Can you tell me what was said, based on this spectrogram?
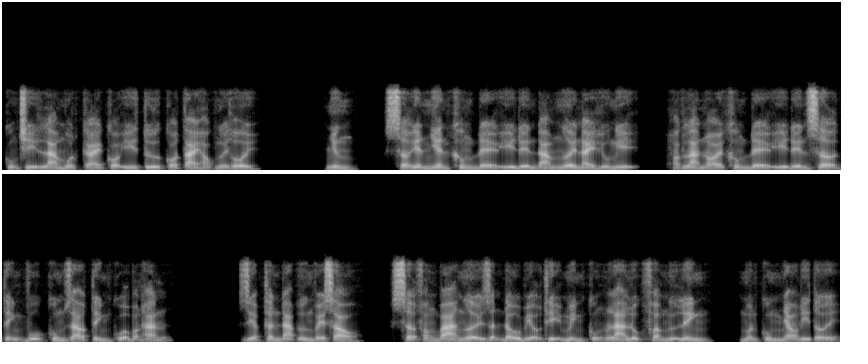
cũng chỉ là một cái có ý tứ có tài học người thôi. Nhưng, sở yên nhiên không để ý đến đám người này hữu nghị, hoặc là nói không để ý đến sở tĩnh vũ cùng giao tình của bọn hắn. Diệp thần đáp ứng về sau, sở phong ba người dẫn đầu biểu thị mình cũng là lục phẩm ngự linh, muốn cùng nhau đi tới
